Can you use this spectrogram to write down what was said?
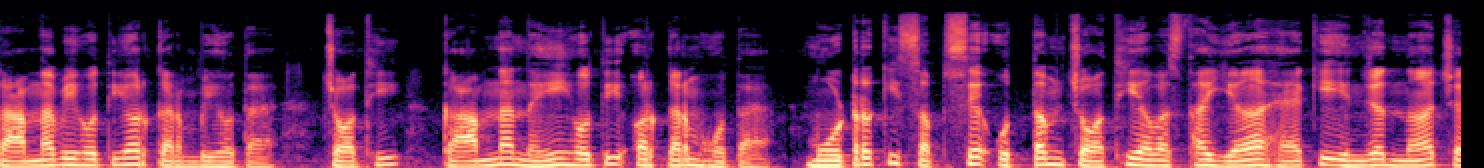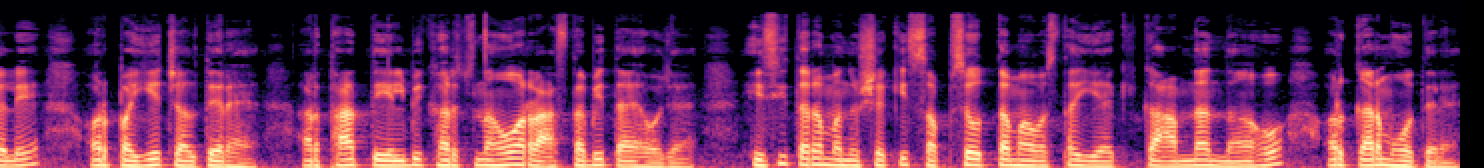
कामना भी होती है और कर्म भी होता है। चौथी, कामना नहीं होती और कर्म होता है। मोटर की सबसे उत्तम चौथी अवस्था यह है कि इंजन न चले और पहिए चलते रहें, अर्थात तेल भी खर्च न हो और रास्ता भी तय हो जाए। इसी तरह मनुष्य की सबसे उत्तम अवस्था यह है कि कामना न हो और कर्म होते रहें।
